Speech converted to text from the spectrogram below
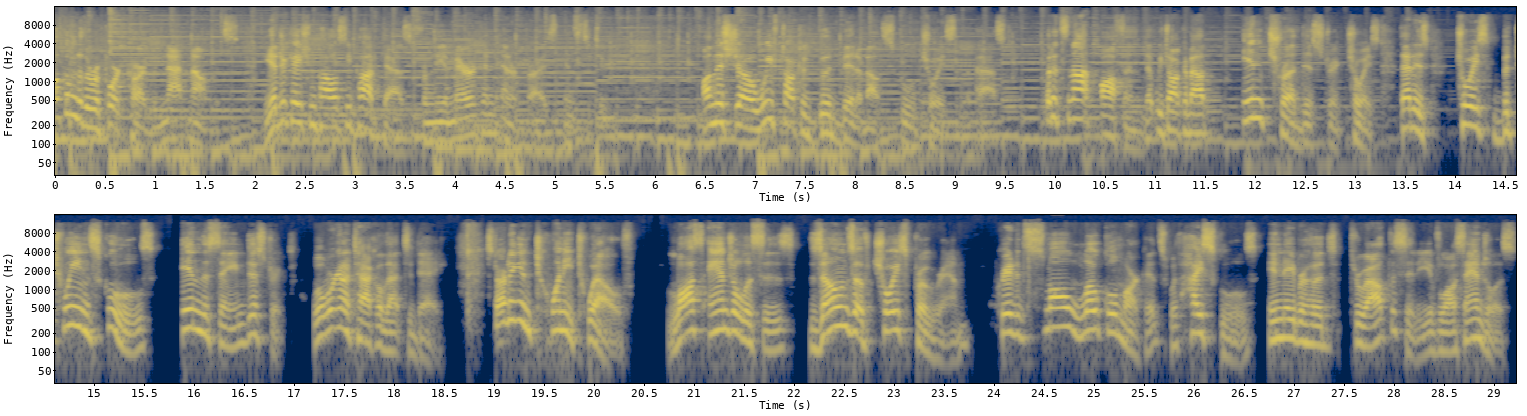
Welcome to the Report Card with Nat Malkus, the education policy podcast from the American Enterprise Institute. On this show, we've talked a good bit about school choice in the past, but it's not often that we talk about intra district choice. That is, choice between schools in the same district. Well, we're going to tackle that today. Starting in 2012, Los Angeles's Zones of Choice program created small local markets with high schools in neighborhoods throughout the city of Los Angeles,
